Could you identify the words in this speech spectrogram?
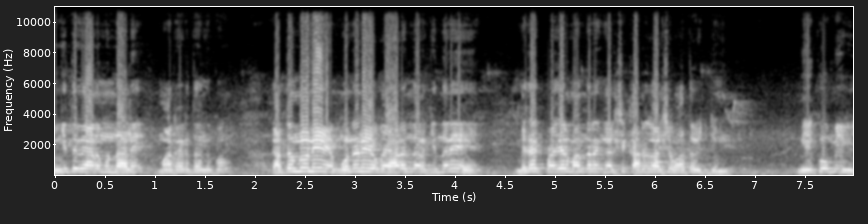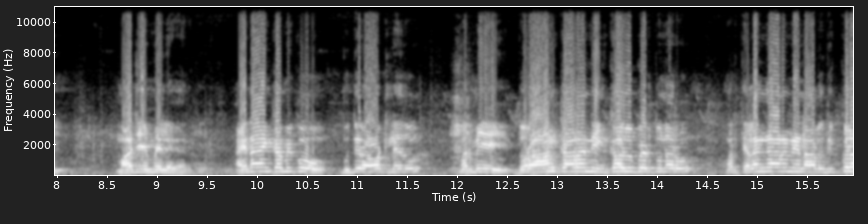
ఇంగిత జ్ఞానం ఉండాలి మాట్లాడేటందుకు. గతంలోనే మొన్ననే ఒక ఏడాదిన్నర కిందనే మెదక్ ప్రజలందరం కలిసి కర్రు కలిసి వాత విద్యం మీకు మీ మాజీ ఎమ్మెల్యే గారికి. అయినా ఇంకా మీకు బుద్ధి రావట్లేదు. మరి మీ దురహంకారాన్ని ఇంకా చూపెడుతున్నారు. మరి తెలంగాణని నాలుగు దిక్కుల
